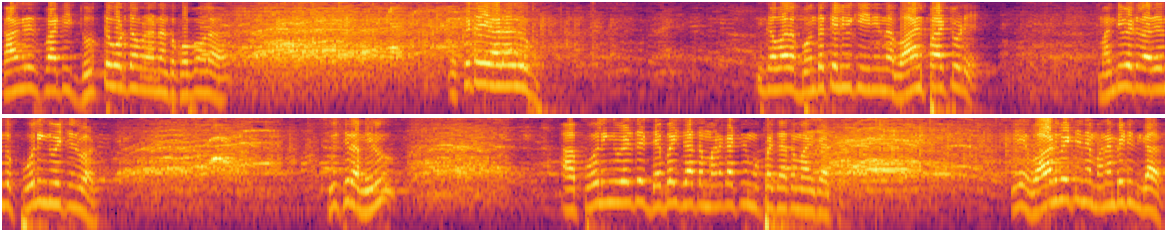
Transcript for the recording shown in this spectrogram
కాంగ్రెస్ పార్టీ దొరికితే కొడతాం రాని అంత కోపంలో? ఒక్కటే ఏడాది ఇంకా వాళ్ళ బొంద తెలివికి నిన్న వాని పార్టీడే మంది పెట్టలు అదేందో పోలింగ్ పెట్టిన వాడు. చూసిరా మీరు? ఆ పోలింగ్ పెడితే డెబ్బై శాతం మనకు వచ్చింది ముప్పై శాతం మనకి వచ్చింది ఏ వాడు పెట్టిందే మనం పెట్టింది కాదు.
